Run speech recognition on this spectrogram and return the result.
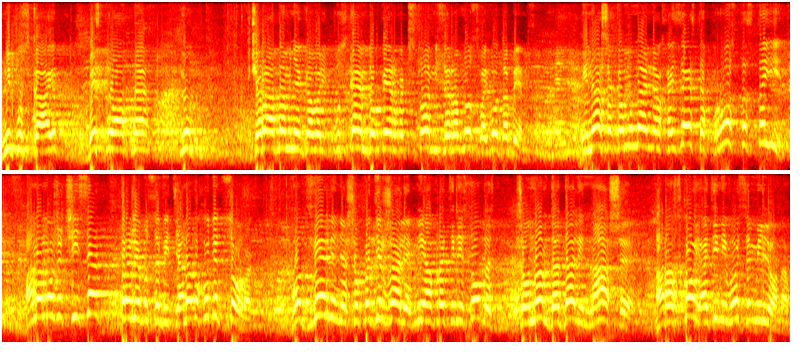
не пускают бесплатно. Ну, Вчера одна мне говорит, пускаем до первого числа, мы все равно своего добьемся. И наше коммунальное хозяйство просто стоит. Она может 60 троллейбусов идти, она выходит 40. Вот звернение, что поддержали, мы обратились в область, что нам додали наши, а Роской 1,8 миллионов.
